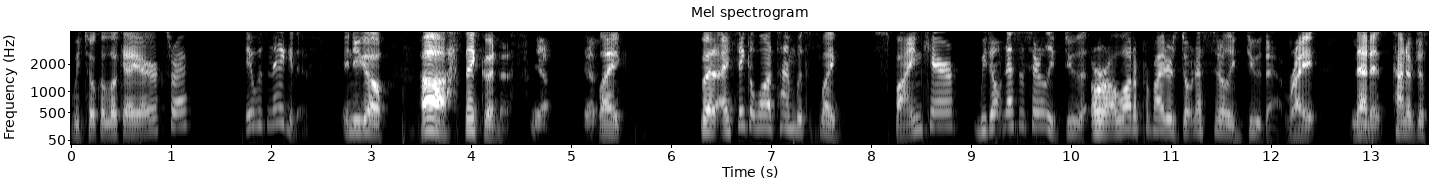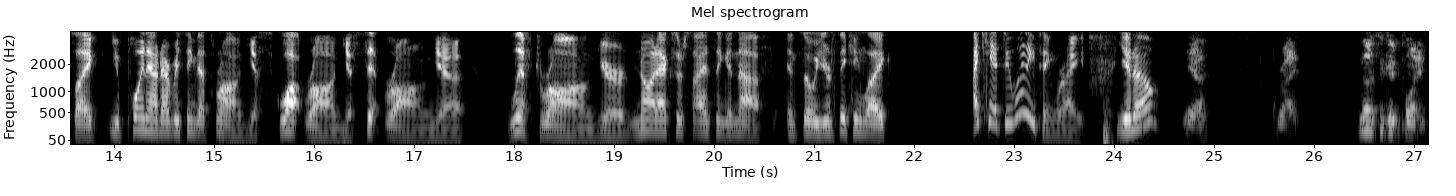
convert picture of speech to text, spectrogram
we took a look at your x-ray it was negative. negative and you go ah thank goodness yep, yep. like but i think a lot of time with like spine care we don't necessarily do that or a lot of providers don't necessarily do that right mm-hmm. that it's kind of just like you point out everything that's wrong you squat wrong you sit wrong you lift wrong you're not exercising enough and so you're thinking like i can't do anything right you know yeah right no it's a good point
